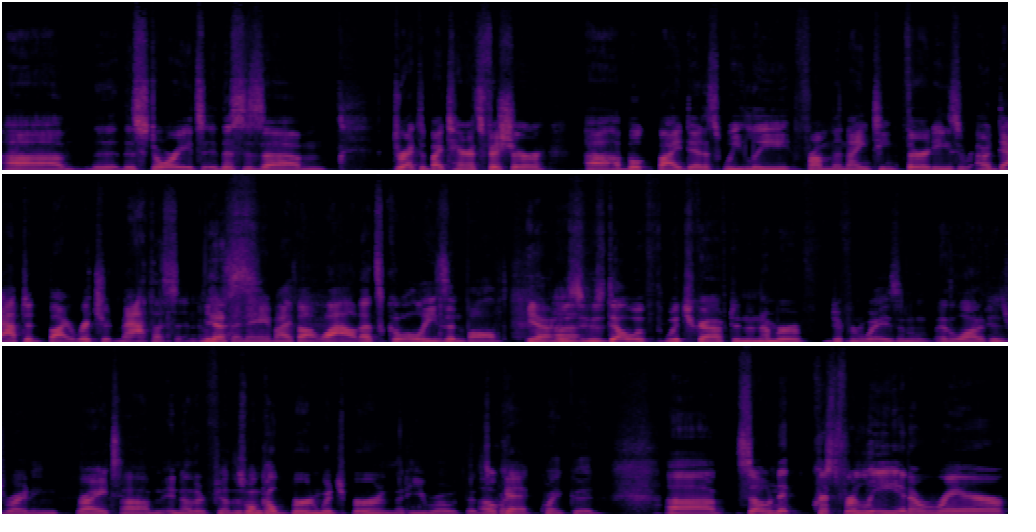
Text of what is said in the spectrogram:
um, the the story it's this is um directed by Terence Fisher, uh, a book by Dennis Wheatley from the 1930s, adapted by Richard Matheson, who's Yes. the name. I thought, wow, that's cool. He's involved. Yeah, who's, Uh, who's dealt with witchcraft in a number of different ways in, in a lot of his writing. Right. Um, in other films, there's one called Burn Witch Burn that he wrote. That's Okay. quite, quite good. Uh, so Nick Christopher Lee in a rare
